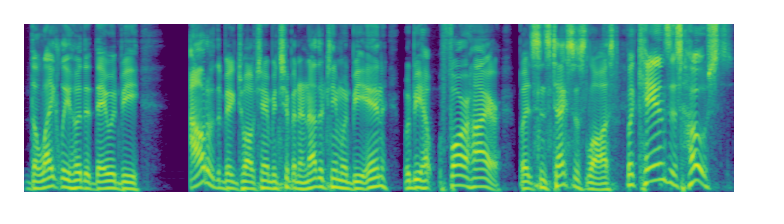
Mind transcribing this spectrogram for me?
the likelihood that they would be out of the Big 12 championship and another team would be in would be far higher. But since Texas lost, But Kansas hosts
